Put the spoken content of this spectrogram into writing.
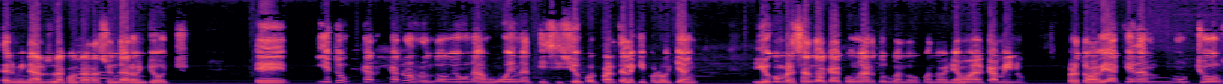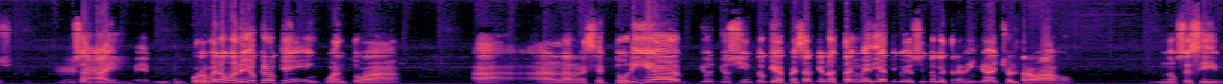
terminar la contratación de Aaron George. Eh, y esto, Carlos Rondón es una buena adquisición por parte del equipo de los Yankees. Y yo conversando acá con Arthur cuando, cuando veníamos al camino, pero todavía quedan muchos o sea, hay, eh, por lo menos, bueno, yo creo que en cuanto a, a, la receptoría, yo, yo siento que a pesar que no es tan mediático, yo siento que Treviño ha hecho el trabajo. No sé si,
